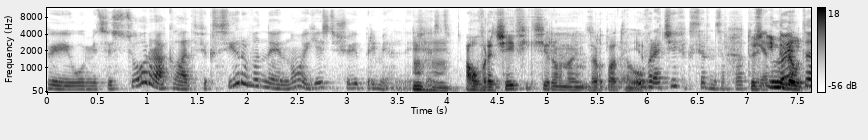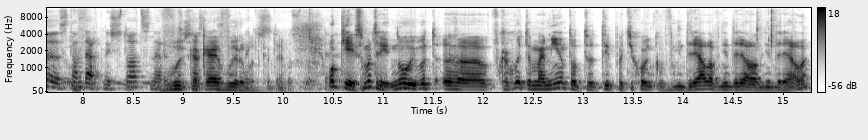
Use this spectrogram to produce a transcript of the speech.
и у медсестер оклады фиксированные, но есть еще и премиальная угу. часть. А у врачей фиксированная зарплата нет? У врачей фиксированная зарплата То есть нет. Именно но это стандартная ситуация, наверное. Вы, какая выработка, да. Услуг, да. Окей, смотри, ну и вот э, в какой-то момент вот ты потихоньку внедряла, внедряла, внедряла,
